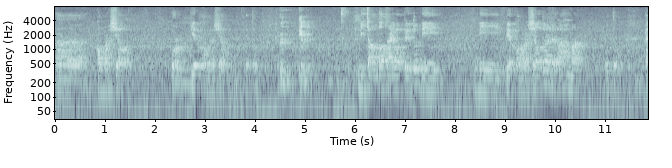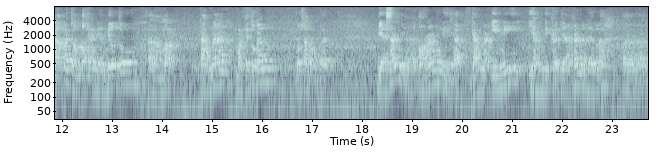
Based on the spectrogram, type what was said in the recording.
eh, commercial pure, pure commercial gitu. di contoh saya waktu itu di di pure commercial itu adalah Merck gitu. Kenapa contoh yang diambil tuh eh, Merck? Karena Merck itu kan perusahaan obat. Biasanya orang melihat karena ini yang dikerjakan adalah eh,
